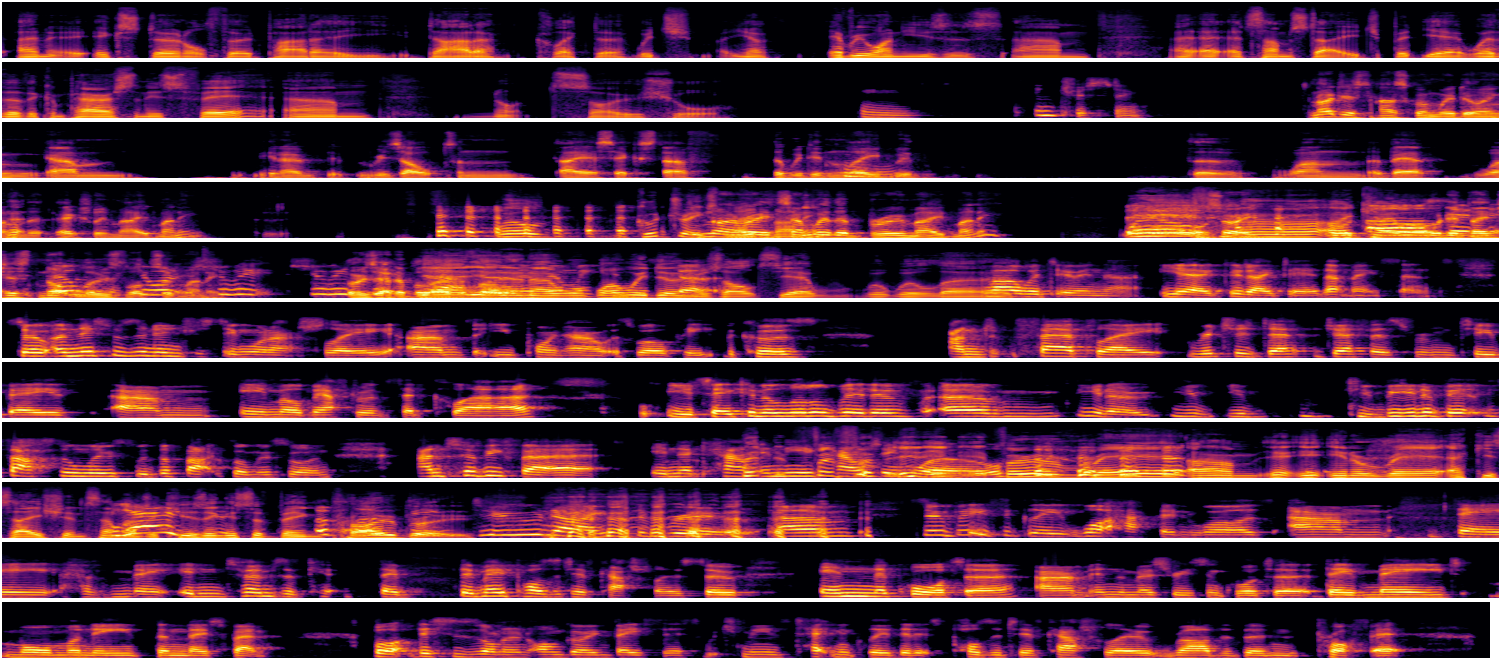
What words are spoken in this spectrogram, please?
an external third party data collector, which, you know, everyone uses um, at, at, some stage. But yeah, whether the comparison is fair, um, not so sure. mm. Interesting. Can I just ask when we're doing, um, you know, results and ASX stuff that we didn't lead Mhm. with the one about one that actually made money? Well, good drinks. Didn't I read money. somewhere that Broo made money? Well, Oh, sorry. uh, okay. or well, did they just not so lose do you lots of money? Should we, should we Or is that skip a below yeah, yeah, no, no. we While we're doing discuss? results, yeah, we'll. we'll uh, While we're doing that, yeah, good idea. That makes sense. So, and this was an interesting one actually um, that you point out as well, Pete, because and fair play. Richard De- Jeffares from Two Bays um, emailed me afterwards and said, Claire, you're taking a little bit of, um, you know, you you you're being a bit fast and loose with the facts on this one. And to be fair, in account in the for, accounting for, in- in- world, for a rare, um, in, in a rare accusation, someone's Yes, accusing us of being pro Broo. Too nice to Broo. um, so basically, what happened was um, they have made, in terms of, they they made positive cash flows. So in the quarter, um, in the most recent quarter, they've made more money than they spent. But this is on an ongoing basis, which means technically that it's positive cash flow rather than profit.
